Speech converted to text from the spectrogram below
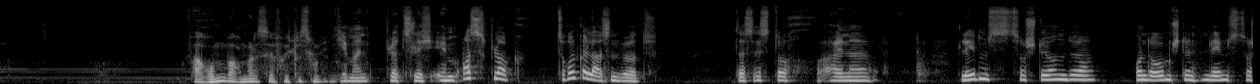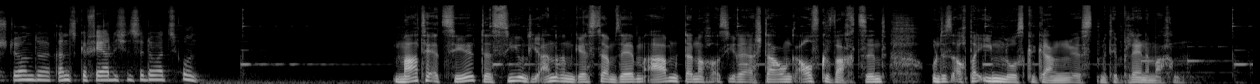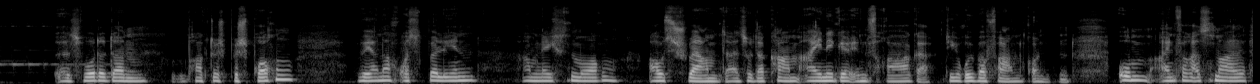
Warum? Warum war das der furchtbarste Moment? Wenn jemand plötzlich im Ostblock zurückgelassen wird, das ist doch eine lebenszerstörende unter Umständen lebenszerstörende, ganz gefährliche Situation. Marte erzählt, dass sie und die anderen Gäste am selben Abend dann noch aus ihrer Erstarrung aufgewacht sind und es auch bei ihnen losgegangen ist mit dem Plänemachen. Es wurde dann praktisch besprochen, wer nach Ostberlin am nächsten Morgen ausschwärmt. Also da kamen einige in Frage, die rüberfahren konnten, um einfach erstmal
